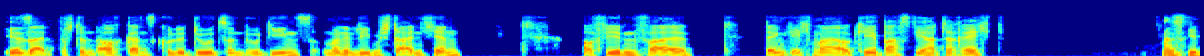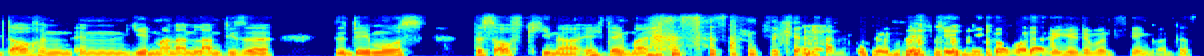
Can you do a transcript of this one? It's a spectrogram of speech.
ihr seid bestimmt auch ganz coole Dudes und Dudins, meine lieben Steinchen. Auf jeden Fall denke ich mal, okay, Basti hatte recht. Es gibt auch in, in jedem anderen Land diese, diese Demos, bis auf China. Ich denke mal, das ist das einzige Land, wo du nicht gegen die Corona-Regel demonstrieren konntest.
